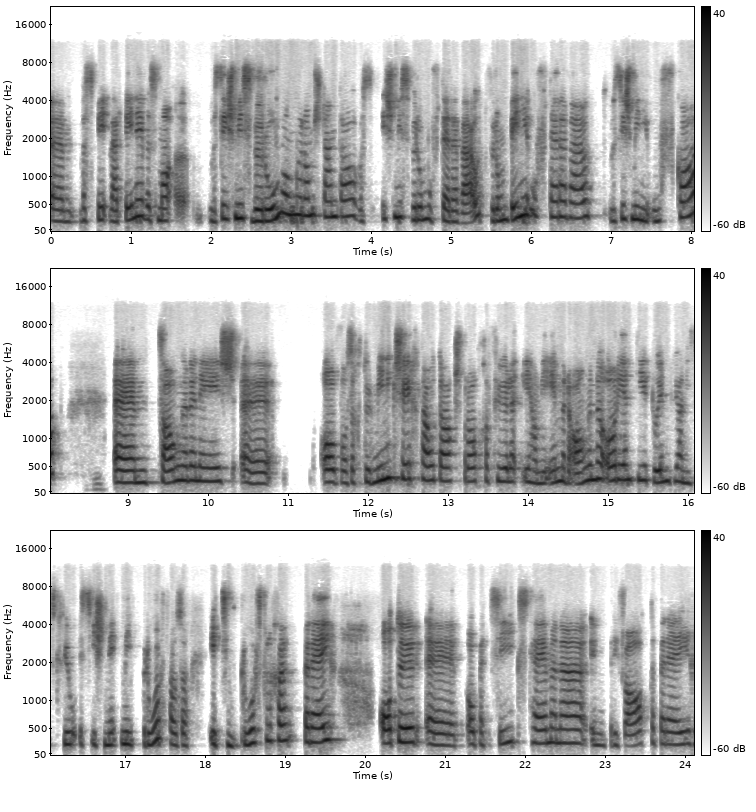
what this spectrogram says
ähm, was, wer bin ich, was, was ist mein Warum unter Umständen auch, was ist mein Warum auf dieser Welt, warum bin ich auf dieser Welt, was ist meine Aufgabe. Ähm, das andere ist, äh, auch, was sich durch meine Geschichte halt angesprochen fühlen, ich habe mich immer an anderen orientiert und irgendwie habe ich das Gefühl, es ist nicht mein Beruf, also jetzt im beruflichen Bereich. Oder äh, auch Beziehungsthemen im privaten Bereich,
